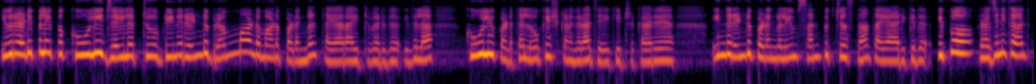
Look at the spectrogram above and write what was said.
இவர் நடிப்பில் இப்போ கூலி, ஜெயிலர் டூ அப்படின்னு ரெண்டு பிரம்மாண்டமான படங்கள் தயாராயிட்டு வருது. இதில் கூலி படத்தை லோகேஷ் கனகராஜ் இயக்கிட்டு இருக்காரு. இந்த ரெண்டு படங்களையும் சன் பிக்சர்ஸ் தான் தயாரிக்குது. இப்போ ரஜினிகாந்த்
